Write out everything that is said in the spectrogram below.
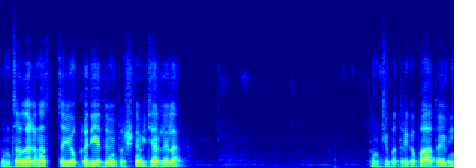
तुमचा लग्नाचा योग कधी आहे? तुम्ही प्रश्न विचारलेला. तुमची पत्रिका पाहतोय मी.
